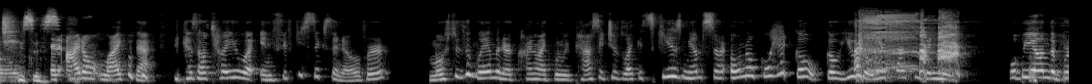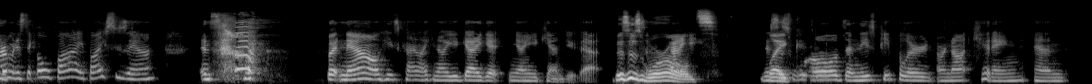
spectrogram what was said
So- Jesus! And I don't like that because I'll tell you what, in 56 and over, most of the women are kind of like when we pass each other, like, excuse me, I'm sorry. Oh no, go ahead, go, go, you go, you're faster than me. We'll be on the berm and it's like, oh, bye, bye, Suzanne. And so, but now he's kind of like, no, you got to get, you know, you can't do that. this is so worlds. This Like- is worlds, and these people are are not kidding. And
